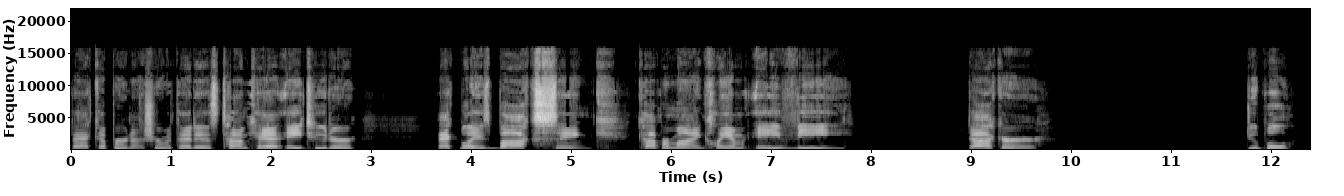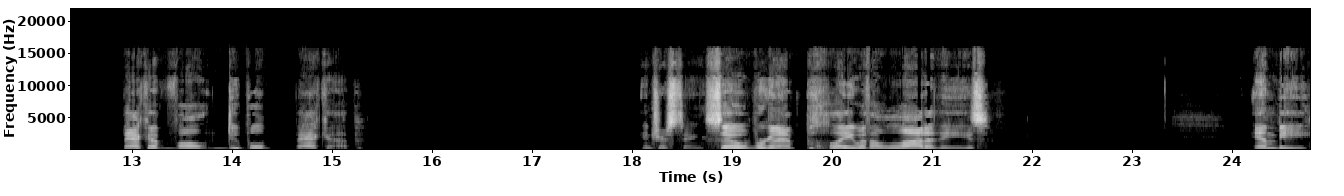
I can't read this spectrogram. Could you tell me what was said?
backupper, not sure what that is, Tomcat, A-Tutor, Backblaze, Box Sync, Coppermine, Clam AV, Docker, Duple, Backup Vault, Duple Backup. Interesting. So we're going to play with a lot of these. Emby,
